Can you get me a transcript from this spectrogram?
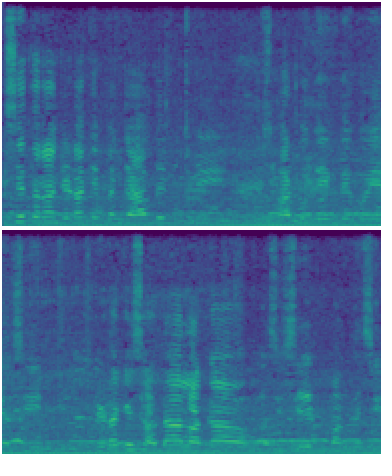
ਇਸੇ ਤਰ੍ਹਾਂ ਜਿਹੜਾ ਕਿ ਪੰਜਾਬ ਦੇ ਵਿੱਚ ਵੀ ਸਾਨੂੰ ਦੇਖਦੇ ਹੋਏ ਜਿਹੜਾ ਕਿ ਸਾਡਾ ਇਲਾਕਾ ਅਸੀਂ ਸੇਫ ਮੰਨਦੇ ਸੀ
